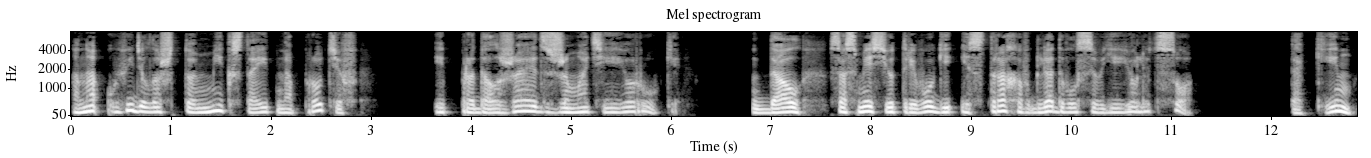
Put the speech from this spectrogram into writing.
она увидела, что Мик стоит напротив и продолжает сжимать ее руки. Дал со смесью тревоги и страха вглядывался в ее лицо. Таким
